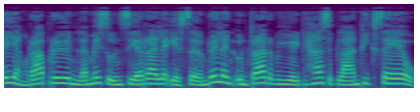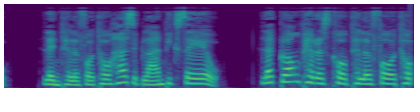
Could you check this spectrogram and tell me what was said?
ได้อย่างราบรื่น และไม่สูญเสียรายละเอียดเสริมด้วยเลนส์อุลตรา wide 50 ล้านพิกเซล เลนส์เทเลโฟโต50 ล้านพิกเซล และกล้อง Periscope Telephoto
